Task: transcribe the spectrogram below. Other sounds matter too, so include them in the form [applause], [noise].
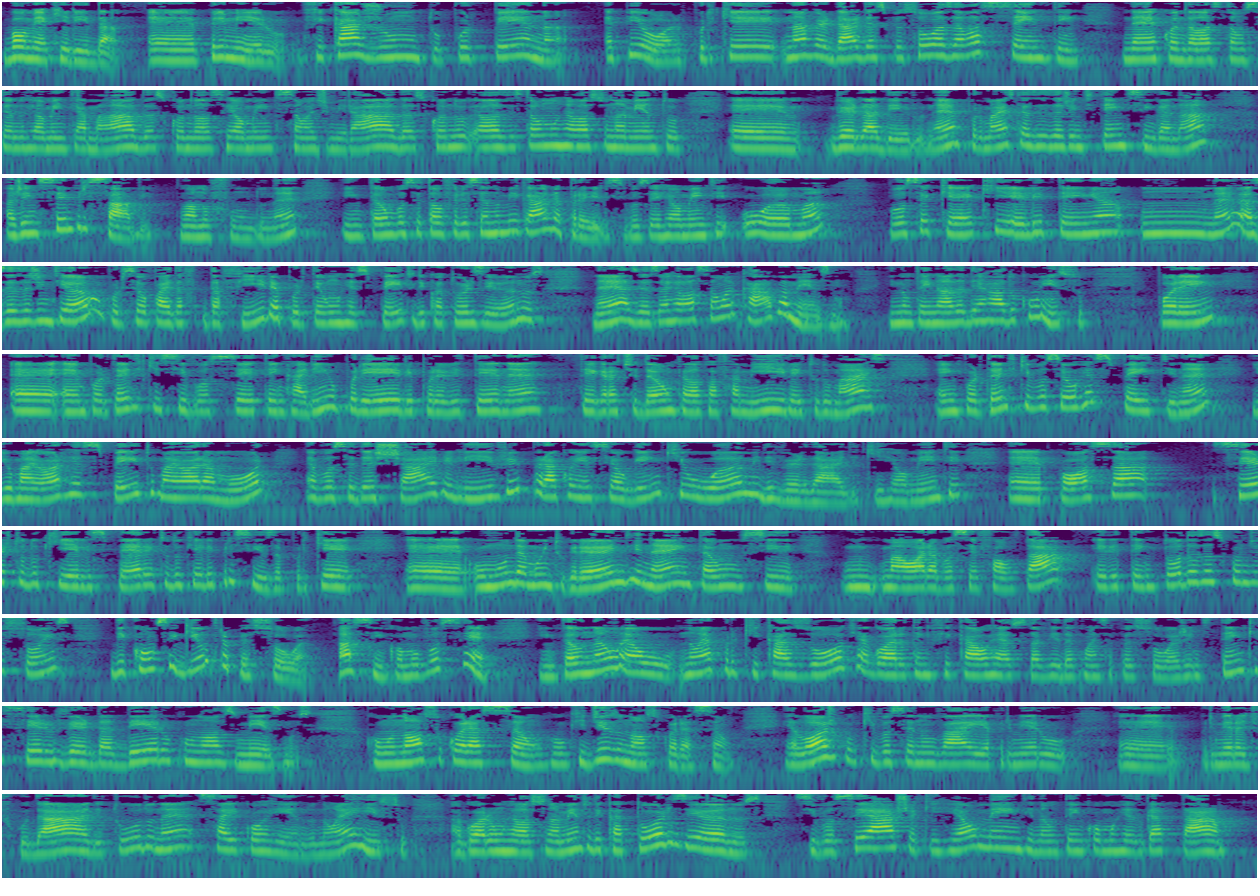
Bom, minha querida, é, primeiro, ficar junto por pena é pior, porque na verdade as pessoas elas sentem, né, quando elas estão sendo realmente amadas, quando elas realmente são admiradas, quando elas estão num relacionamento é, verdadeiro, né? Por mais que às vezes a gente tente se enganar, a gente sempre sabe lá no fundo, né? Então você está oferecendo migalha para ele. Se você realmente o ama, você quer que ele tenha um, né? Às vezes a gente ama por ser o pai da, da, filha, por ter um respeito de 14 anos, né? Às vezes a relação acaba mesmo e não tem nada de errado com isso. Porém, é, é importante que se você tem carinho por ele, por ele ter, né? Ter gratidão pela tua família e tudo mais, é importante que você o respeite, né? E o maior respeito, o maior amor é você deixar ele livre para conhecer alguém que o ame de verdade, que realmente é, possa ser tudo o que ele espera e tudo o que ele precisa, porque é, o mundo é muito grande, né? Então, se uma hora você faltar, ele tem todas as condições de conseguir outra pessoa, assim como você. Então não é o não é porque casou que agora tem que ficar o resto da vida com essa pessoa. A gente tem que ser verdadeiro com nós mesmos, com o nosso coração, com o que diz o nosso coração. É lógico que você não vai a primeiro é, primeira dificuldade, tudo, né? Sair correndo. Não é isso. Agora, um relacionamento de 14 anos, se você acha que realmente não tem como resgatar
